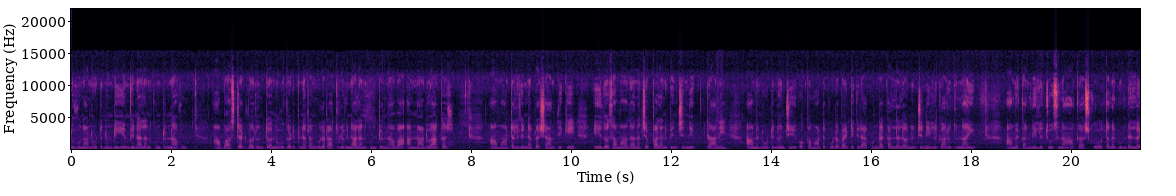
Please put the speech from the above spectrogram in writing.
నువ్వు నా నోటి నుండి ఏం వినాలనుకుంటున్నావు? ఆ బాస్టర్డ్ వరుణ్తో నువ్వు గడిపిన రంగుల రాత్రులు వినాలనుకుంటున్నావా? అన్నాడు ఆకాష్. ఆ మాటలు విన్న ప్రశాంతికి ఏదో సమాధానం చెప్పాలనిపించింది. కానీ ఆమె నోటి నుంచి ఒక్క మాట కూడా బయటికి రాకుండా కళ్ళలో నుంచి నీళ్ళు కారుతున్నాయి. ఆమె కన్నీళ్ళు చూసిన ఆకాష్కు తన గుండెల్లో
